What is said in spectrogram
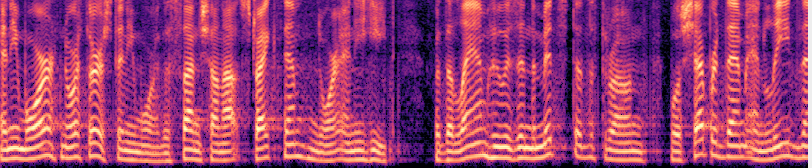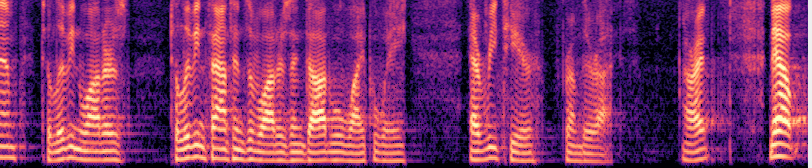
any more, nor thirst any more. The sun shall not strike them, nor any heat. For the Lamb who is in the midst of the throne will shepherd them and lead them to living waters, to living fountains of waters, and God will wipe away every tear from their eyes. All right? Now,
